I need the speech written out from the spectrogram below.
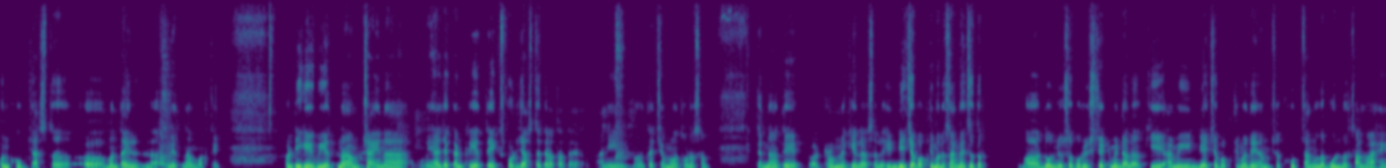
पण खूप जास्त म्हणता येईल अं, व्हिएतनामवरती पण ठीक आहे व्हिएतनाम चायना ह्या ज्या कंट्री आहेत ते एक्सपोर्ट जास्त करतात आहे. आणि त्याच्यामुळं थोडंसं त्यांना ते अं, ट्रम्पने केलं असेल. इंडियाच्या बाबतीमध्ये सांगायचं तर दोन दिवसापूर्वी स्टेटमेंट आलं की आम्ही इंडियाच्या बाबतीमध्ये आमचं खूप चांगलं बोलणं चालू आहे.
